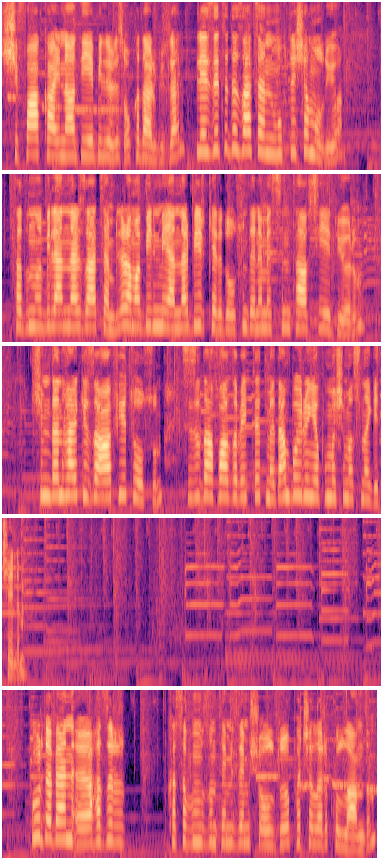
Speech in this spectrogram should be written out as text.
Şifa kaynağı diyebiliriz o kadar güzel. Lezzeti de zaten muhteşem oluyor. Tadını bilenler zaten bilir ama bilmeyenler bir kere de olsun denemesini tavsiye ediyorum. Şimdiden herkese afiyet olsun. Sizi daha fazla bekletmeden buyurun yapım aşamasına geçelim. Burada ben e, hazır kasabımızın temizlemiş olduğu paçaları kullandım.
